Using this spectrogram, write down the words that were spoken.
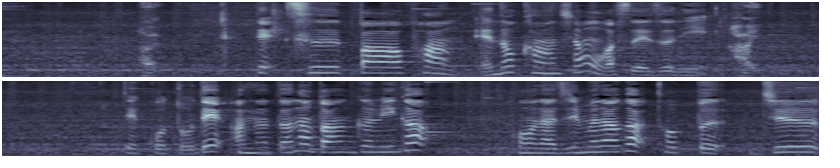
ん。はい。でスーパーファンへの感謝も忘れずに。はい。ってことで、あなたの番組がこのラジムラがトップ10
